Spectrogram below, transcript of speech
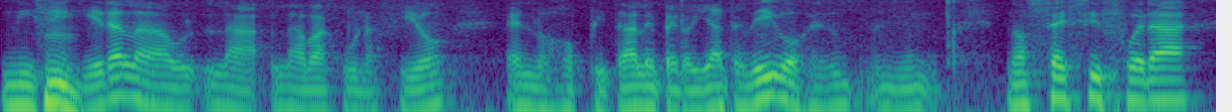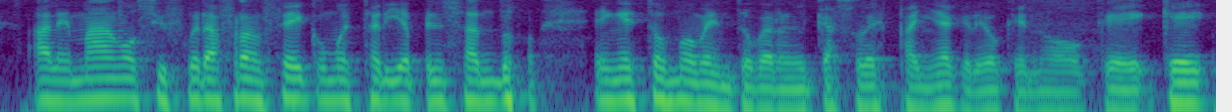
ni hmm. siquiera la, vacunación en los hospitales. Pero ya te digo, no sé si fuera alemán o si fuera francés, cómo estaría pensando en estos momentos, pero en el caso de España creo que no, que,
